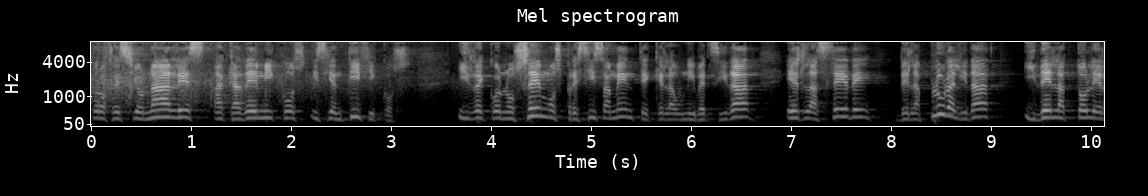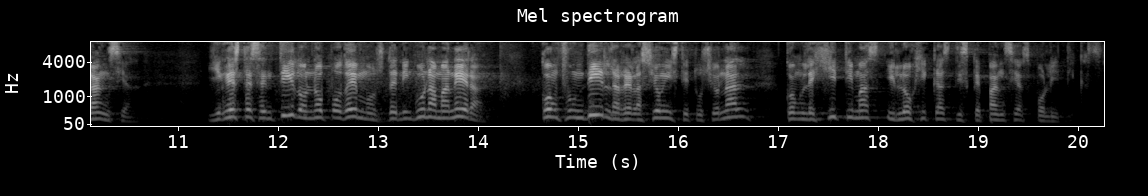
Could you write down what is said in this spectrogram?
profesionales, académicos y científicos y reconocemos precisamente que la universidad es la sede de la pluralidad y de la tolerancia. Y en este sentido no podemos de ninguna manera confundir la relación institucional con legítimas y lógicas discrepancias políticas.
